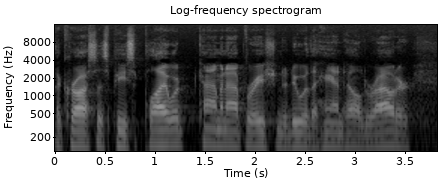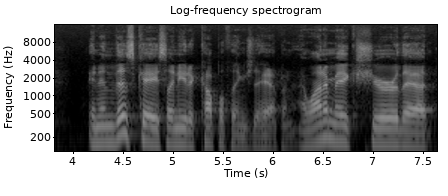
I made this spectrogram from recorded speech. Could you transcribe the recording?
across this piece of plywood, common operation to do with a handheld router. And in this case, I need a couple things to happen. I want to make sure that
